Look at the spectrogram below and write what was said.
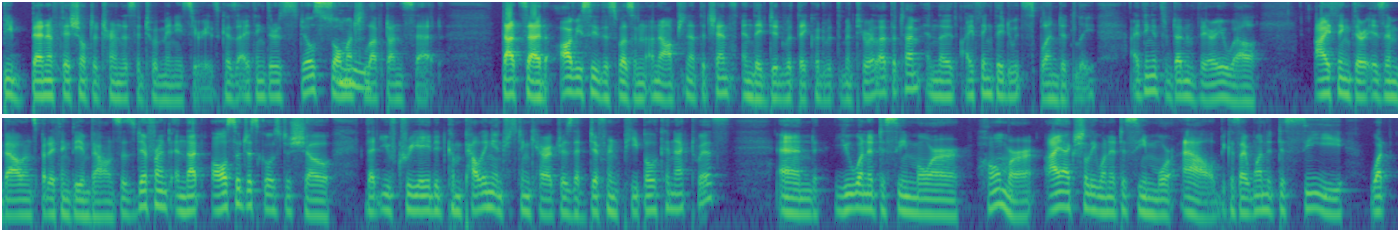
be beneficial to turn this into a mini series because I think there's still so much left unsaid. That said, obviously this wasn't an option at the chance, and they did what they could with the material at the time, and they, I think they do it splendidly. I think it's done very well. I think there is imbalance, but I think the imbalance is different. And that also just goes to show that you've created compelling, interesting characters that different people connect with. And you wanted to see more Homer. I actually wanted to see more Al because I wanted to see what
